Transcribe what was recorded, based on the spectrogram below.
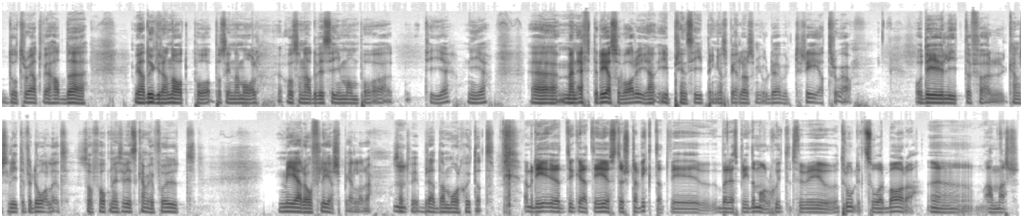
då tror jag att vi hade, vi hade Granat på, på sina mål och sen hade vi Simon på 10, 9. Eh, men efter det så var det i, i princip ingen spelare som gjorde över tre tror jag. Och det är ju lite för, kanske lite för dåligt. Så förhoppningsvis kan vi få ut mer och fler spelare. Så Mm. att vi breddar målskyttet. Ja, men det, jag tycker att det är största vikt att vi börjar sprida målskyttet, för vi är ju otroligt sårbara eh, annars.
